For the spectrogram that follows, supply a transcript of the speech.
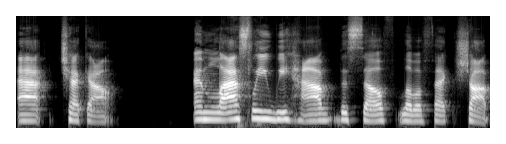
at checkout. And lastly, we have the Self Love Effect shop.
